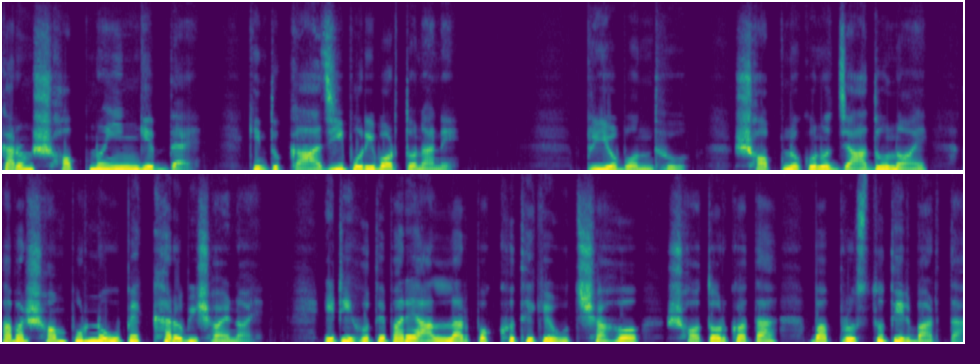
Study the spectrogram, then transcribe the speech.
কারণ স্বপ্ন ইঙ্গেপ দেয়, কিন্তু কাজই পরিবর্তন আনে। প্রিয় বন্ধু, স্বপ্ন কোনো জাদু নয়, আবার সম্পূর্ণ উপেক্ষারও বিষয় নয়। এটি হতে পারে আল্লাহর পক্ষ থেকে উৎসাহ, সতর্কতা বা প্রস্তুতির বার্তা।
